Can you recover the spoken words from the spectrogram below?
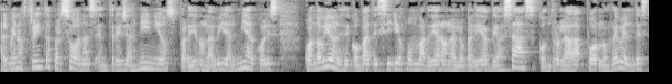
Al menos 30 personas, entre ellas niños, perdieron la vida el miércoles cuando aviones de combate sirios bombardearon la localidad de Assas, controlada por los rebeldes,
